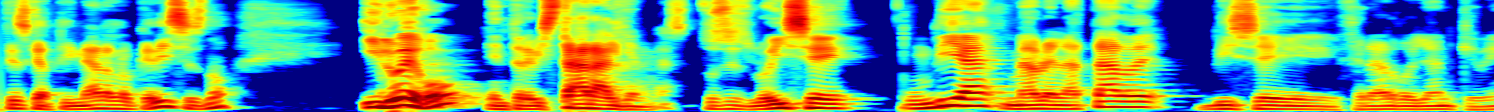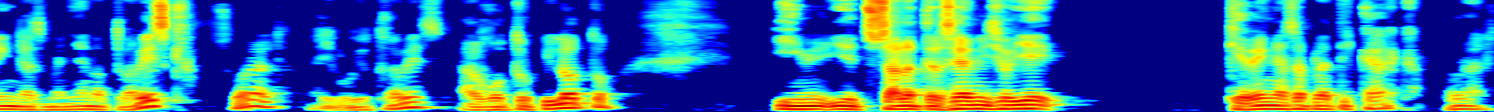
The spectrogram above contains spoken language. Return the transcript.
tienes que atinar a lo que dices, ¿no? Y luego entrevistar a alguien más. Entonces lo hice un día, me habla en la tarde, dice Gerardo Yan que vengas mañana otra vez, pues, órale, ahí voy otra vez, hago otro piloto. Y, y entonces a la tercera me dice, oye, que vengas a platicar, órale.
